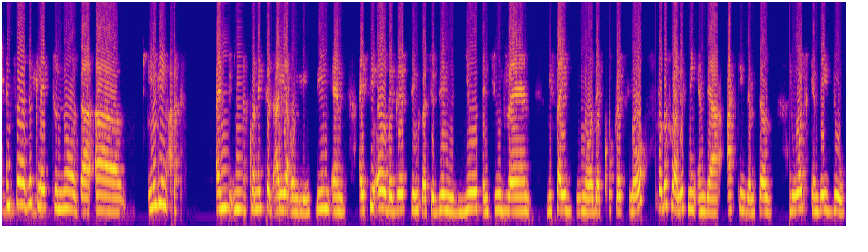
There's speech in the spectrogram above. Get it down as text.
and so I'd just like to know that uh, looking at, I know you connected earlier on LinkedIn, and I see all the great things that you're doing with youth and children, besides you know the corporate law. For those who are listening and they are asking themselves, what can they do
